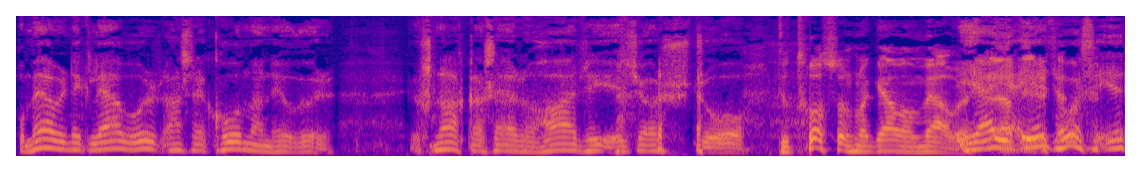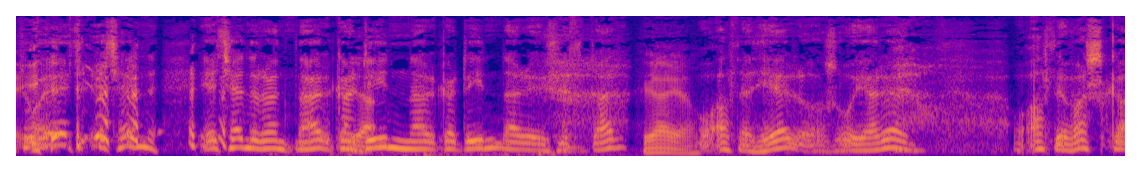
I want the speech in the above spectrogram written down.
og maveren er glavur, han er konan hever, Jag snackar så här och har i kjørst och... Du tar som man gav av meg, Ja, ja, jeg tog, jeg jag, känner, jag känner runt när gardiner, gardiner, är skiftar. ja, ja. Och allt det här och så är det. Ja Og alt er vaska,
